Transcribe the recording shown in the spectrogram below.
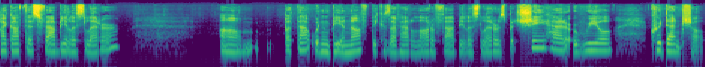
I got this fabulous letter. Um, but that wouldn't be enough because I've had a lot of fabulous letters. But she had a real credential.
